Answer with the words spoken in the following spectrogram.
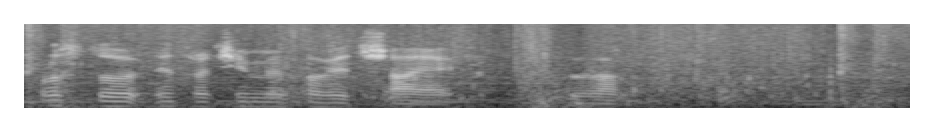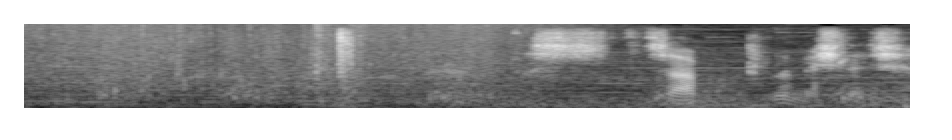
Po prostu nie tracimy powietrza jak pływamy. Trzeba wymyśleć.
